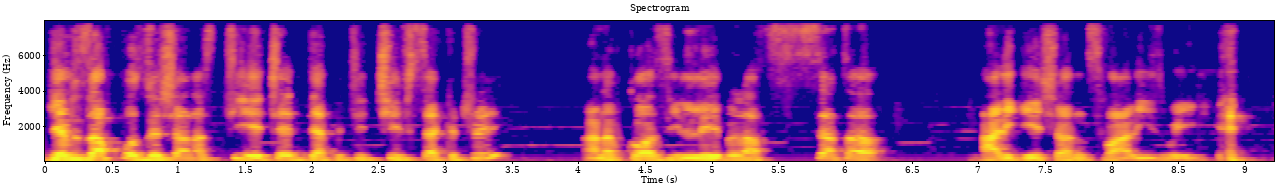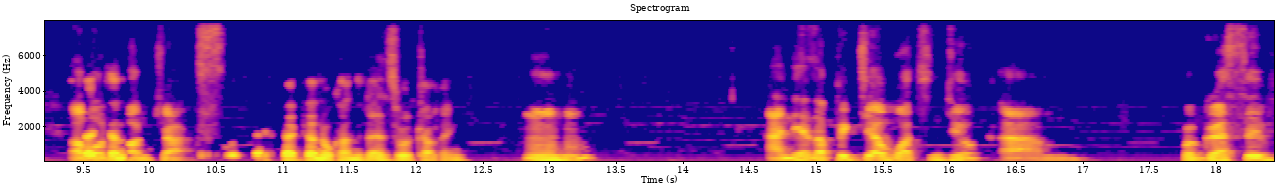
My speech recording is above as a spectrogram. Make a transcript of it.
Gives up position as THA Deputy Chief Secretary. And of course, he labeled a set of allegations Farley's way about Second- contracts. Expect no confidence vote coming. hmm And there's a picture of Watson Duke, um, progressive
